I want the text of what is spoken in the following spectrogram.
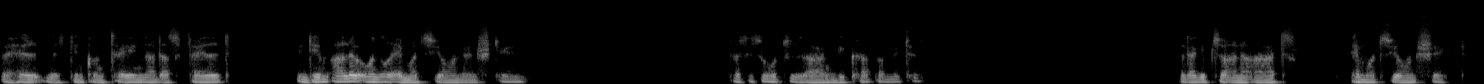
Behältnis, den Container, das Feld, in dem alle unsere Emotionen entstehen. Das ist sozusagen die Körpermitte. Weil da gibt es so eine Art Emotionsschicht.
